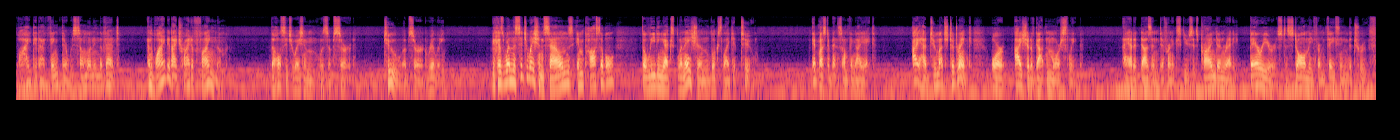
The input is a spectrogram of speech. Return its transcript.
Why did I think there was someone in the vent? And why did I try to find them? The whole situation was absurd. Too absurd, really. Because when the situation sounds impossible, the leading explanation looks like it too. It must have been something I ate. I had too much to drink, or I should have gotten more sleep. I had a dozen different excuses primed and ready, barriers to stall me from facing the truth.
